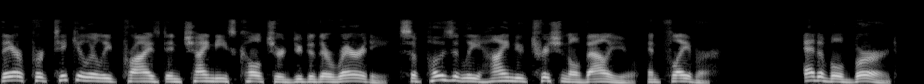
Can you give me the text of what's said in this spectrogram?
They are particularly prized in Chinese culture due to their rarity, supposedly high nutritional value, and flavor. Edible bird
